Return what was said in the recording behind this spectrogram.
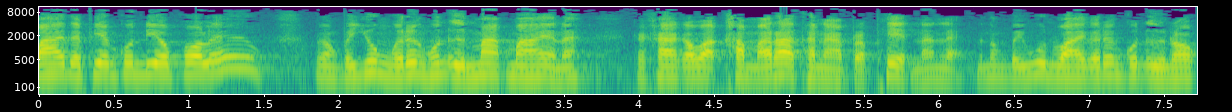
บายแต่เพียงคนเดียวพอแล้วไม่ต้องไปยุ่งกับเรื่องคนอื่นมากมายอะนะคล้ากับว่าคำอาราธนาประเภทนั้นแหละไม่ต้องไปวุ่นวายกับเรื่องคนอื่นหรอก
